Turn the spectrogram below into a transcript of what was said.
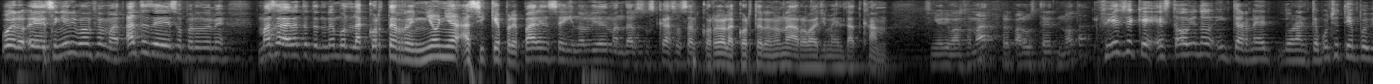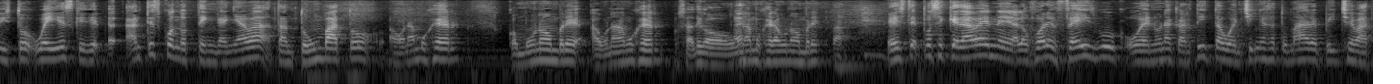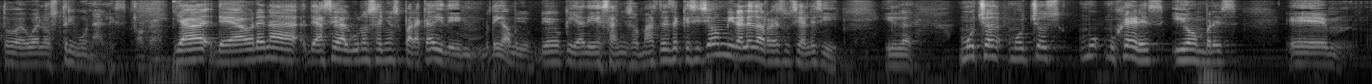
Bueno, eh, señor Iván Femat, antes de eso, perdóneme, más adelante tendremos la corte reñoña, así que prepárense y no olviden mandar sus casos al correo la corte gmail.com. Señor Iván Femat, ¿prepara usted nota? Fíjense que he estado viendo internet durante mucho tiempo he visto güeyes que eh, antes cuando te engañaba tanto un vato a una mujer como un hombre a una mujer, o sea, digo, una ¿Eh? mujer a un hombre, Ah. este, pues se quedaba en, eh, a lo mejor en Facebook o en una cartita o en chingas a tu madre, pinche vato, o en los tribunales. Ya de ahora en a- de hace algunos años para acá, y de, digamos, yo digo que ya 10 años o más, desde que se hicieron virales las redes sociales y, y la- muchos, muchos mu- mujeres y hombres eh,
